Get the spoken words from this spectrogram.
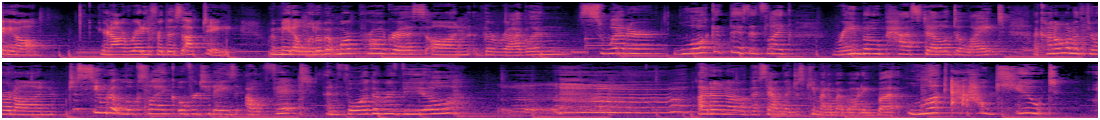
Right, y'all, you're not ready for this update. We made a little bit more progress on the raglan sweater. Look at this, it's like rainbow pastel delight. I kind of want to throw it on, just see what it looks like over today's outfit. And for the reveal, I don't know the sound that just came out of my body, but look at how cute.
